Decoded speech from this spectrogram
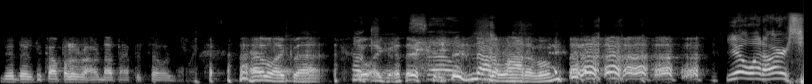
There- There's a couple of roundup episodes. I like that. I like that. There's, so- there's not a lot of them. You know what, Harsh?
